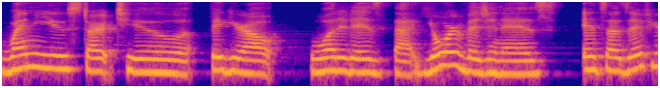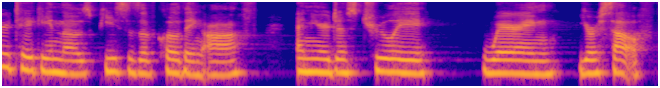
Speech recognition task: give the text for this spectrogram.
when you start to figure out what it is that your vision is it's as if you're taking those pieces of clothing off and you're just truly wearing yourself.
